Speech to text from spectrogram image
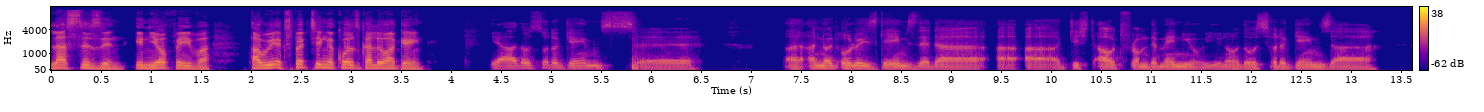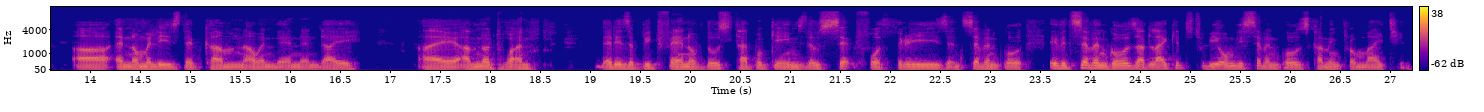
last season in your favor. Are we expecting a goals galore again? Yeah, those sort of games uh, are not always games that are, are, are, dished out from the menu. You know, those sort of games are, are anomalies that come now and then. And I, I, I'm not one that is a big fan of those type of games, those set for threes and seven goals. If it's seven goals, I'd like it to be only seven goals coming from my team.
